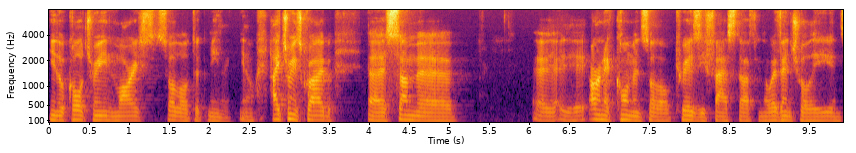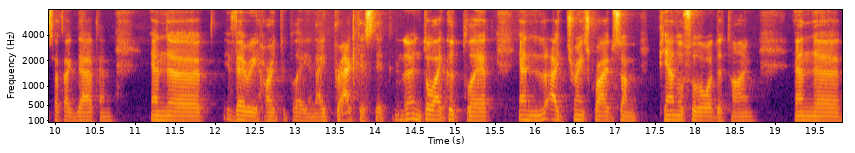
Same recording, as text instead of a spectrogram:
you know, Coltrane, Marsh, solo took me like you know. I transcribe uh, some uh, uh, Ornette Coleman solo, crazy fast stuff, you know, eventually and stuff like that, and and uh, very hard to play. And I practiced it until I could play it, and I transcribed some piano solo at the time, and uh,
